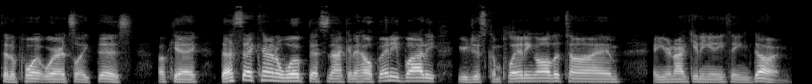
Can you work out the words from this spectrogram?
to the point where it's like this. Okay, that's that kind of woke that's not going to help anybody. You're just complaining all the time and you're not getting anything done.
